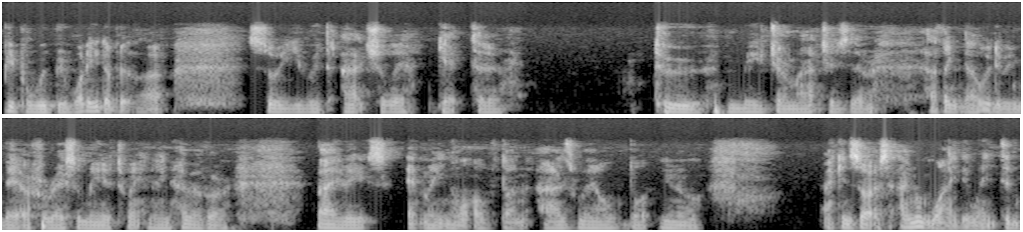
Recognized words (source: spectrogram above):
people would be worried about that. So you would actually get to two major matches there. I think that would have been better for WrestleMania 29. However, buy rates, it might not have done as well, but you know, I can sort of I know why they went to,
